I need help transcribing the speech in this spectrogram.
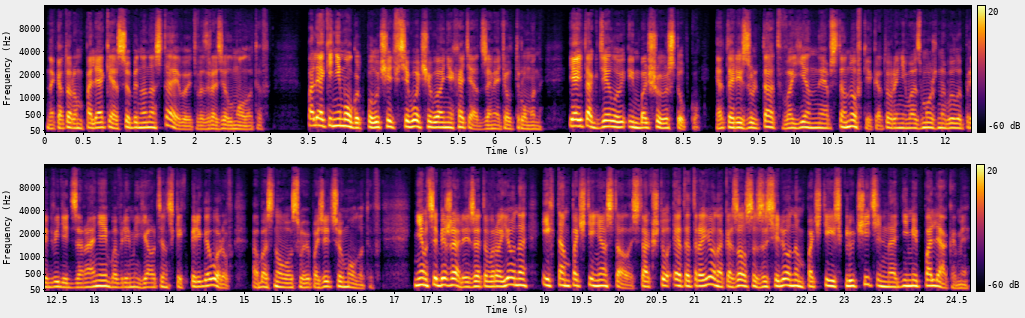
на котором поляки особенно настаивают, возразил Молотов. Поляки не могут получить всего, чего они хотят, заметил Труман. Я и так делаю им большую уступку. Это результат военной обстановки, которую невозможно было предвидеть заранее во время ялтинских переговоров, обосновывал свою позицию Молотов. Немцы бежали из этого района, их там почти не осталось, так что этот район оказался заселенным почти исключительно одними поляками,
